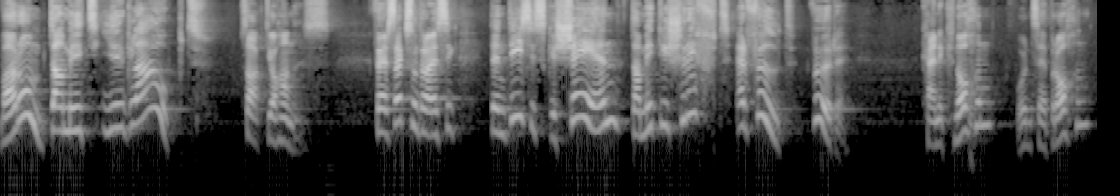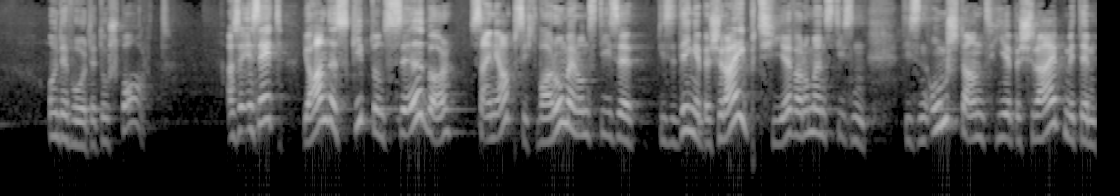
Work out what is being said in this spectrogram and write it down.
Warum? Damit ihr glaubt, sagt Johannes. Vers 36, denn dies ist geschehen, damit die Schrift erfüllt würde. Keine Knochen wurden zerbrochen und er wurde durchbohrt. Also ihr seht, Johannes gibt uns selber seine Absicht, warum er uns diese, diese Dinge beschreibt hier, warum er uns diesen, diesen Umstand hier beschreibt mit dem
